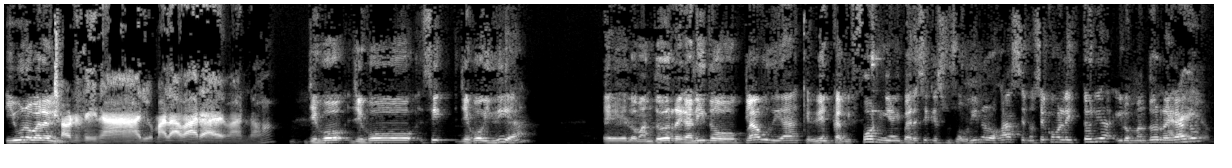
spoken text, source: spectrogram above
y uno para mí. Extraordinario, malavara además, ¿no? Llegó, llegó, sí, llegó hoy día. Eh, lo mandó de regalito Claudia, que vive en California, y parece que su sobrino los hace, no sé cómo es la historia, y los mandó de regalo.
